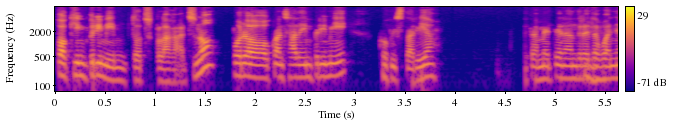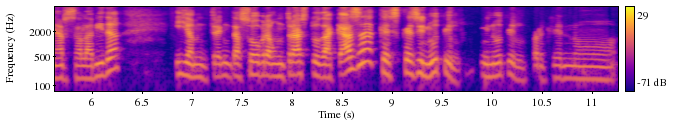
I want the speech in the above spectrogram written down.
poc imprimim tots plegats, no? Però quan s'ha d'imprimir, copisteria. També tenen dret uh -huh. a guanyar-se la vida i em trenc de sobre un trasto de casa que és que és inútil, inútil, perquè no...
